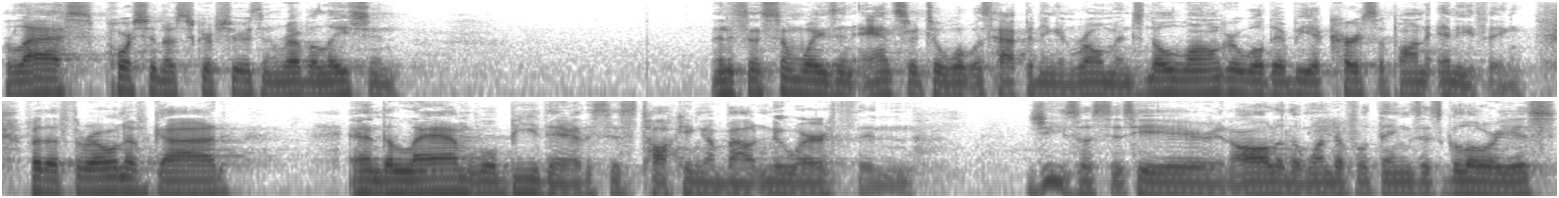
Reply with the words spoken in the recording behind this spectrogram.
The last portion of scripture is in Revelation. And it's in some ways an answer to what was happening in Romans. No longer will there be a curse upon anything, for the throne of God and the Lamb will be there. This is talking about new earth and Jesus is here and all of the wonderful things that's glorious.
